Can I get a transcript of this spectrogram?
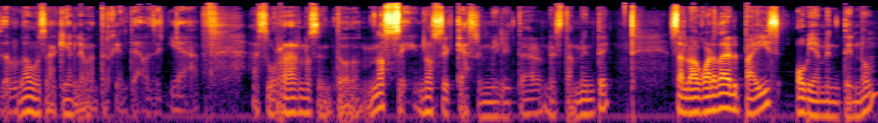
Vamos aquí a levantar gente, vamos aquí a, a zurrarnos en todo. No sé, no sé qué hace un militar, honestamente. Salvaguardar el país, obviamente no.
